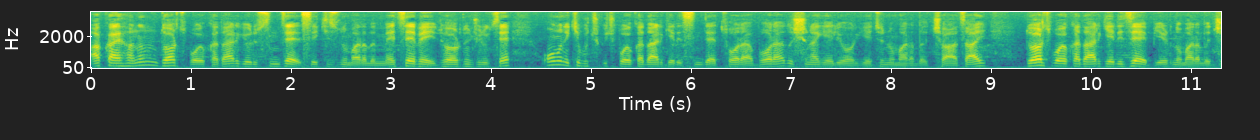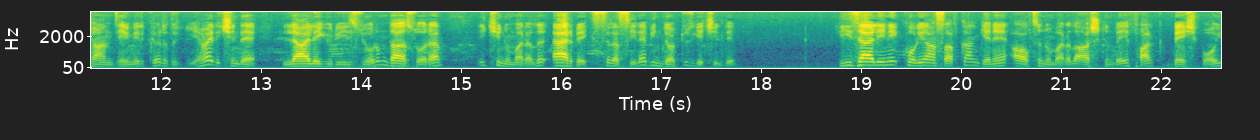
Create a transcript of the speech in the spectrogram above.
Akayhan'ın 4 boy kadar gerisinde 8 numaralı Mete Bey dördüncülükte. Onun 2,5-3 boy kadar gerisinde Tora Bora dışına geliyor 7 numaralı Çağatay. 4 boy kadar geride 1 numaralı Can Demirkır. Hemen içinde Lale Gül'ü izliyorum. Daha sonra 2 numaralı Erbek sırasıyla 1400 geçildi. Liderliğini koruyan Safkan gene 6 numaralı Aşkın Bey fark 5 boy.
